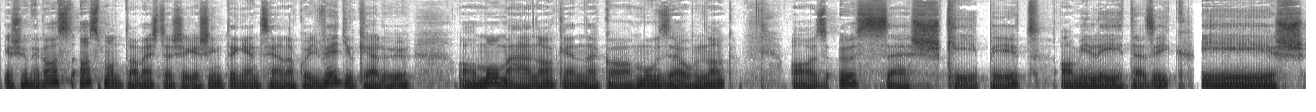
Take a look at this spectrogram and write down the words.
És ő meg azt, azt mondta a mesterséges intelligenciának, hogy vegyük elő a momának, ennek a múzeumnak az összes képét, ami létezik, és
